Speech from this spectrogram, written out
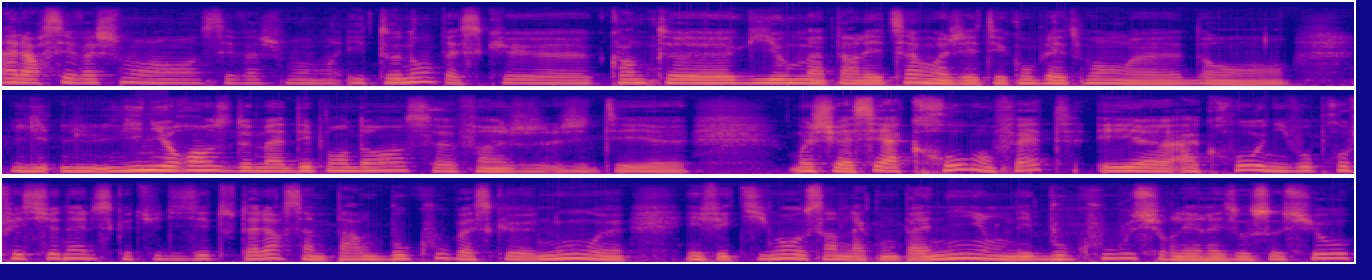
Alors c'est vachement, vachement étonnant parce que euh, quand Guillaume m'a parlé de ça, moi été complètement dans l'ignorance de ma dépendance. Enfin, j'étais moi, je suis assez accro, en fait, et euh, accro au niveau professionnel. Ce que tu disais tout à l'heure, ça me parle beaucoup parce que nous, euh, effectivement, au sein de la compagnie, on est beaucoup sur les réseaux sociaux.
